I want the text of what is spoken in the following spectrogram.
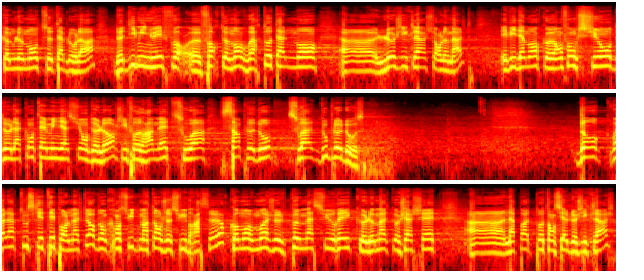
comme le montre ce tableau-là, de diminuer euh, fortement, voire totalement, euh, le giclage sur le malt. Évidemment qu'en fonction de la contamination de l'orge, il faudra mettre soit simple dose, soit double dose. Donc voilà tout ce qui était pour le malteur. Donc ensuite, maintenant, je suis brasseur. Comment moi je peux m'assurer que le malt que j'achète euh, n'a pas de potentiel de giclage?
